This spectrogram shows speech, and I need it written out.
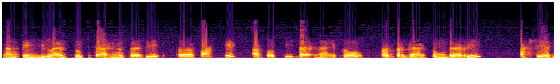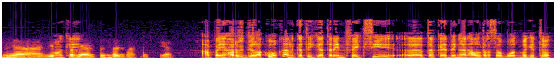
nanti dilanjutkan menjadi uh, sakit atau tidak, nah itu uh, tergantung dari pasiennya, gitu, okay. tergantung dari manusia. Apa yang harus dilakukan ketika terinfeksi uh, terkait dengan hal tersebut, begitu?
